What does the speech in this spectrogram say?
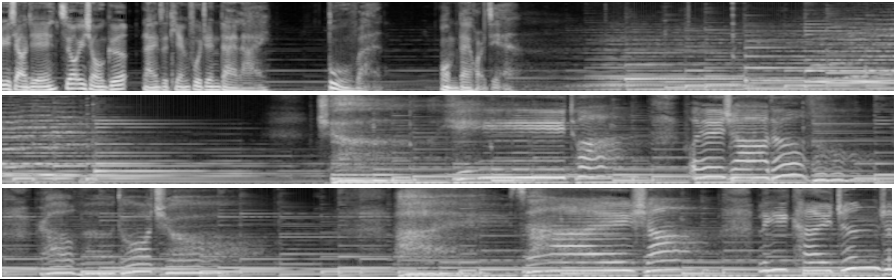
这个小节最后一首歌来自田馥甄带来《不晚》，我们待会儿见。这一段回家的路绕了多久？还在想离开真正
